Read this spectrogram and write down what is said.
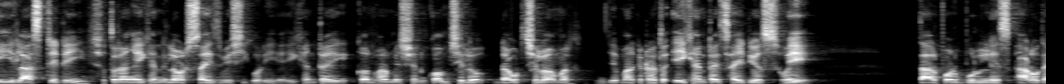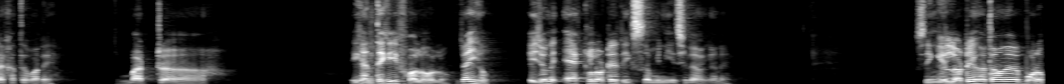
এই লাস্ট ট্রেডেই সুতরাং এইখানে লট সাইজ বেশি করি। এইখানটায় কনফার্মেশন কম ছিল ডাউট ছিল আমার, যে মার্কেট হয়তো এইখানটায় সাইডিয়াস হয়ে তারপর বুলনেস আরও দেখাতে পারে। বাট এখান থেকেই ফল হলো। যাই হোক এই জন্য এক লটের রিস্ক আমি নিয়েছিলাম এখানে। সিঙ্গেল লটেই হয়তো আমাদের বড়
